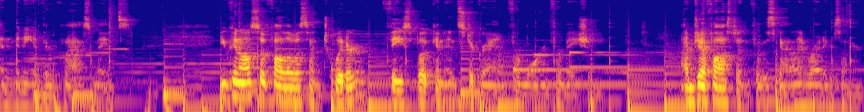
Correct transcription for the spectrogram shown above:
and many of their classmates. You can also follow us on Twitter, Facebook, and Instagram for more information. I'm Jeff Austin for the Skyline Writing Center.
